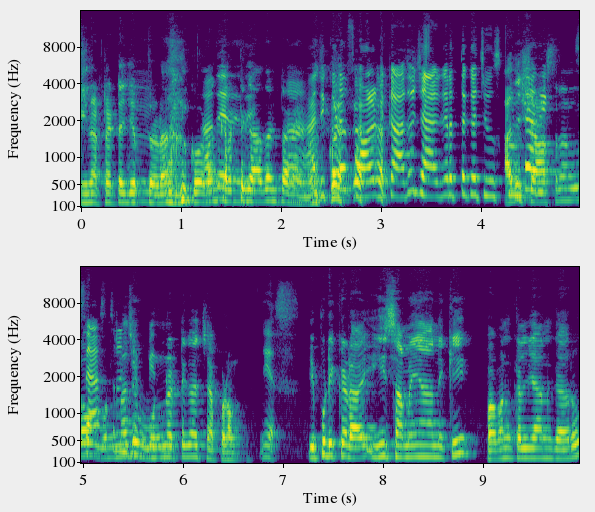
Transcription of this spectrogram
ఈయన అట్టట్టే చెప్తాడు అనుకోవడం కరెక్ట్. కాదంట ఆ, నేను. అది కూడా ఫాల్ట్ కాదు జాగ్రత్తగా అది చూసుకుంటే శాస్త్రంలో ఉన్నది ఉన్నట్టుగా చెప్పడం. ఇప్పుడు ఇక్కడ ఈ సమయానికి పవన్ కళ్యాణ్ గారు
